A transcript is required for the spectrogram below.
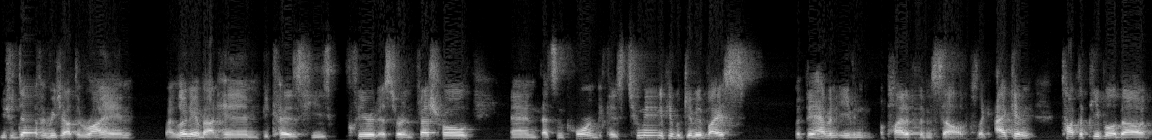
you should definitely reach out to Ryan by learning about him because he's cleared a certain threshold, and that's important because too many people give advice, but they haven't even applied it themselves. Like I can talk to people about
